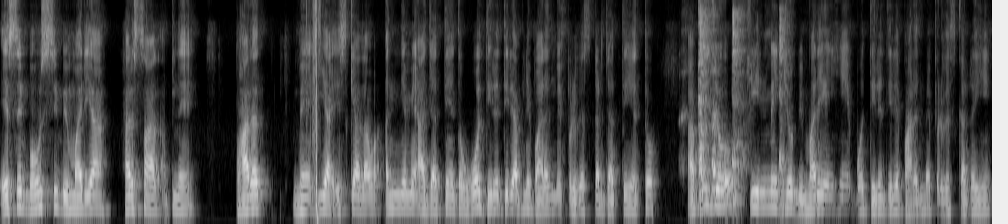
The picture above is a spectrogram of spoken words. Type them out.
ऐसे बहुत सी बीमारियाँ हर साल अपने भारत में या इसके अलावा अन्य में आ जाती हैं तो वो धीरे धीरे अपने भारत में प्रवेश कर जाती है। तो अभी जो चीन में जो बीमारी आई है, वो धीरे धीरे भारत में प्रवेश कर रही है।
